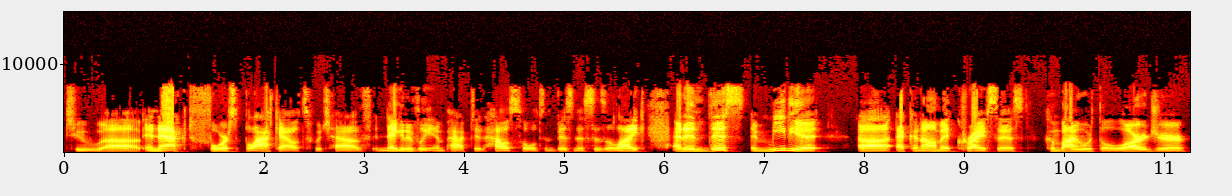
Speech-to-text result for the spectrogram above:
to uh, enact forced blackouts, which have negatively impacted households and businesses alike. And in this immediate uh, economic crisis combined with the larger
